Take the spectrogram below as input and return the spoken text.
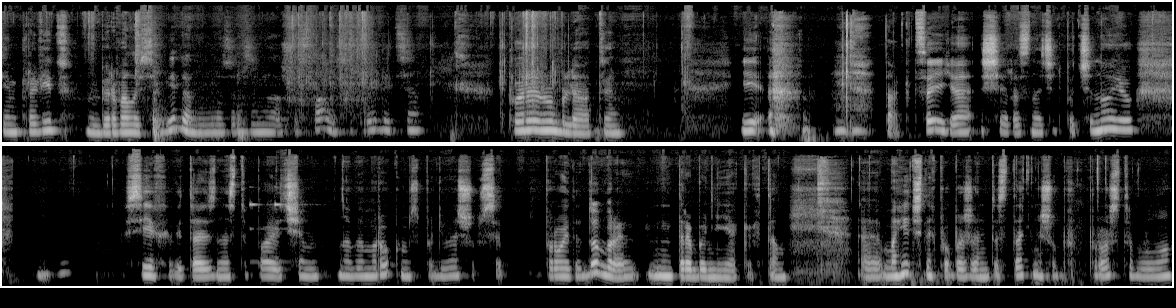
Всім привіт! Обірвалося відео, не зрозуміла, що сталося. Прийдеться переробляти. І так, це я ще раз значить, починаю. Всіх вітаю з наступаючим новим роком. Сподіваюся, що все пройде добре. Не треба ніяких там е, магічних побажань. Достатньо, щоб просто було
